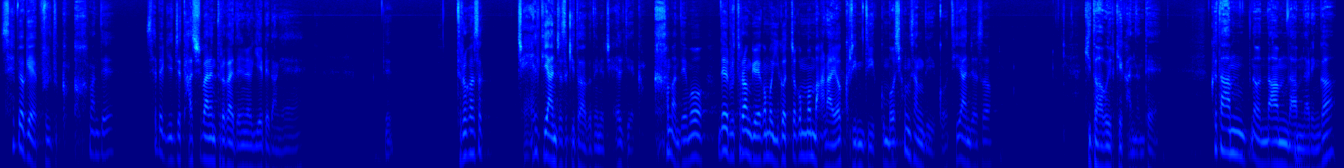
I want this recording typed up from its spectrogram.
새벽에 불도 컴컴한데 새벽 이제 다시 반에 들어가야 되냐 예배당에. 들어가서 제일 뒤에 앉아서 기도하거든요. 제일 뒤에 캄캄한데 뭐 근데 루터란 교회가 뭐 이것저것 뭐 많아요. 그림도 있고 뭐 형상도 있고 뒤에 앉아서 기도하고 이렇게 갔는데 그 다음 남 다음 날인가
